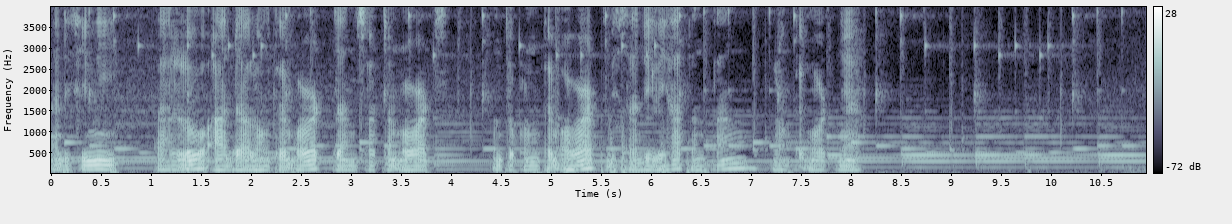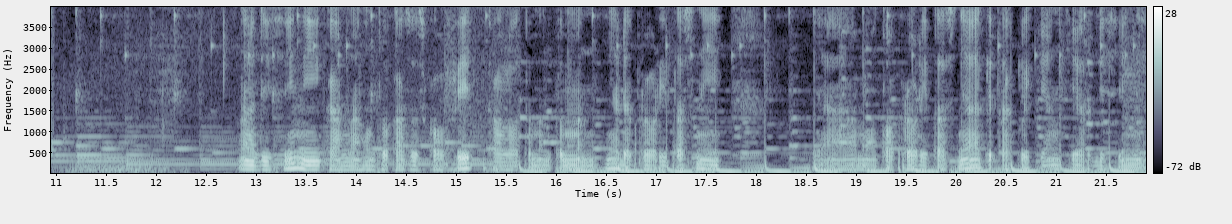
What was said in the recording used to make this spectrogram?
nah di sini lalu ada long term award dan short term awards untuk long term award bisa dilihat tentang long term awardnya Nah, di sini karena untuk kasus COVID, kalau teman-teman ini ada prioritas nih. Ya, mau tahu prioritasnya, kita klik yang share di sini.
